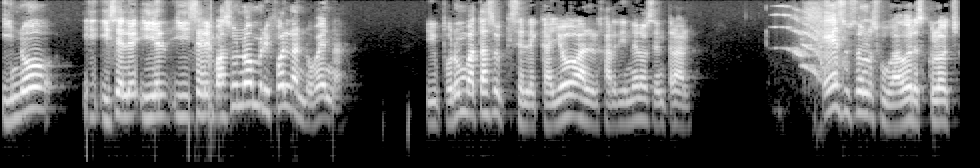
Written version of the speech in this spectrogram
Y no, y, se, le, y, se le pasó un hombre y fue en la novena. Y por un batazo que se le cayó al jardinero central. Esos son los jugadores clutch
